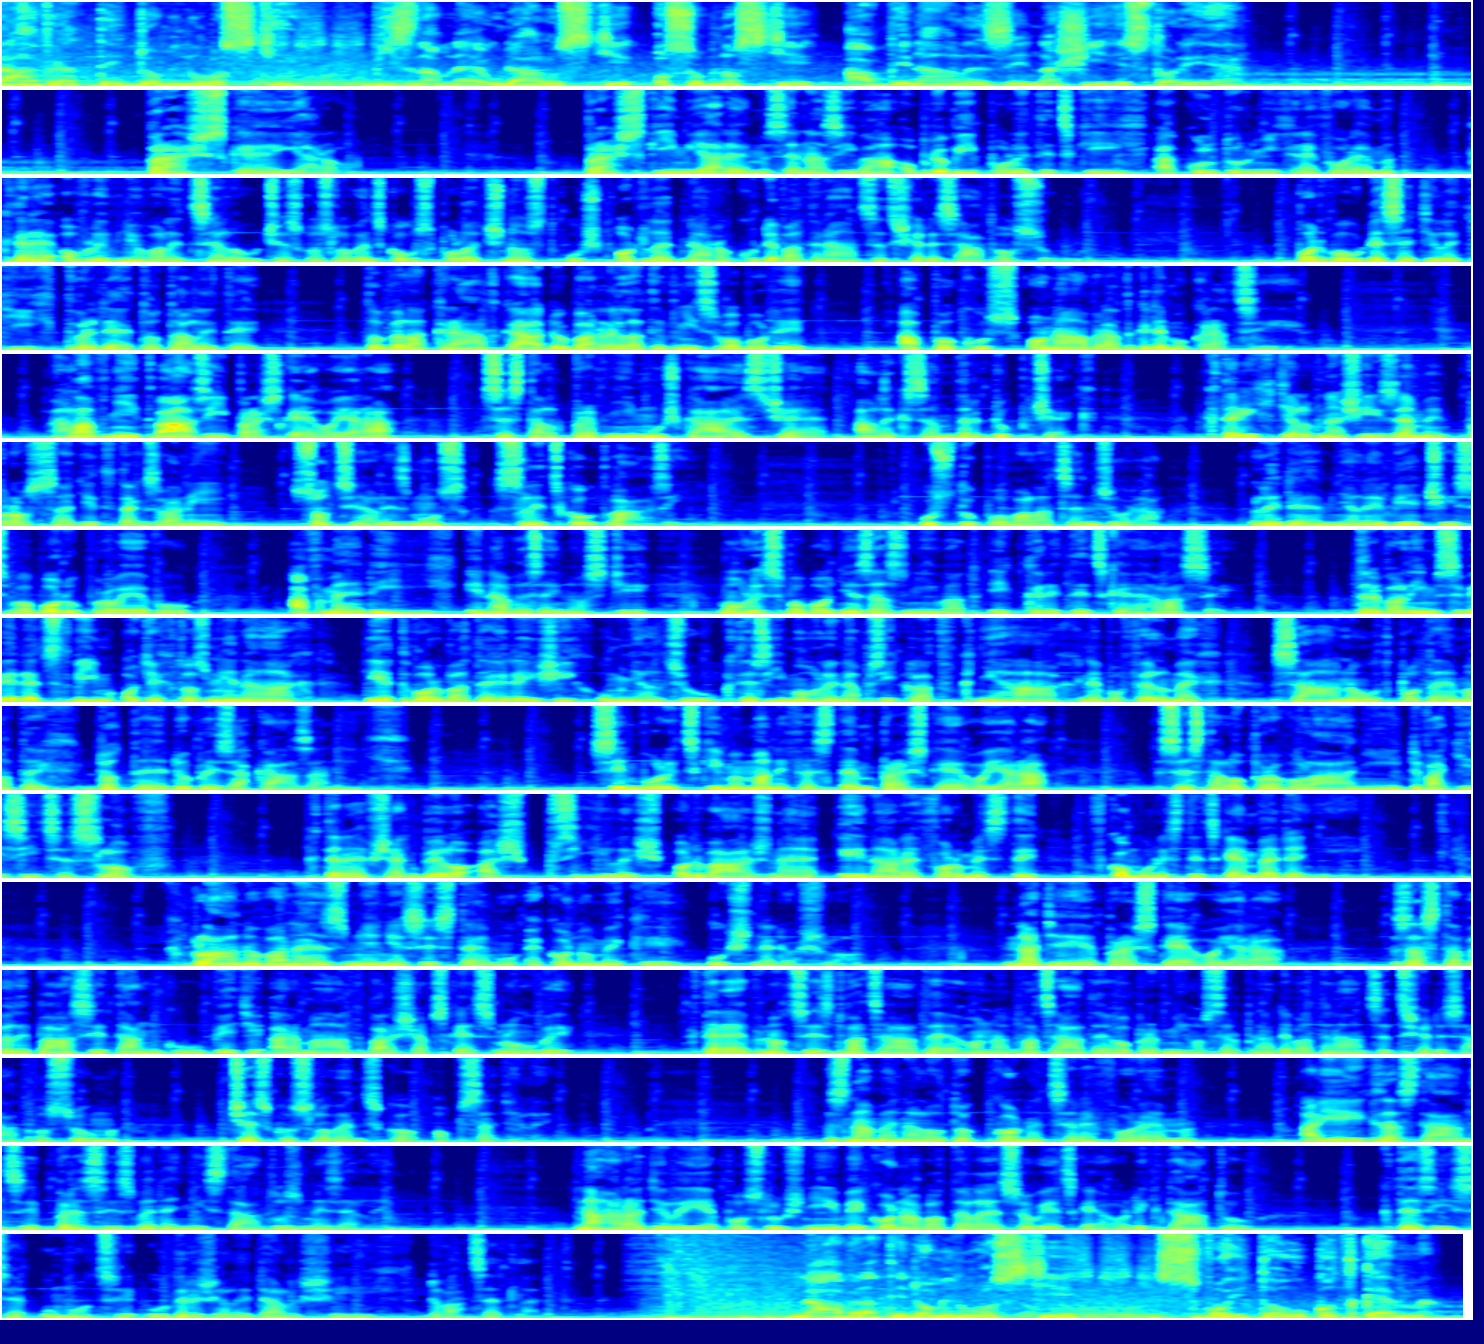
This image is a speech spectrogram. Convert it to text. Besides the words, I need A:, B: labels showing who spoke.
A: Návraty do minulosti. Významné události, osobnosti a vynálezy naší historie.
B: Pražské jaro. Pražským jarem se nazývá období politických a kulturních reform, které ovlivňovaly celou československou společnost už od ledna roku 1968. Po dvou desetiletích tvrdé totality to byla krátká doba relativní svobody a pokus o návrat k demokracii. Hlavní tváří Pražského jara se stal první muž KSČ Aleksandr Dubček, který chtěl v naší zemi prosadit tzv. socialismus s lidskou tváří. Ustupovala cenzura, lidé měli větší svobodu projevu a v médiích i na veřejnosti mohly svobodně zaznívat i kritické hlasy. Trvalým svědectvím o těchto změnách je tvorba tehdejších umělců, kteří mohli například v knihách nebo filmech sáhnout po tématech do té doby zakázaných. Symbolickým manifestem Pražského jara se stalo provolání 2000 slov, které však bylo až příliš odvážné i na reformisty v komunistickém vedení. K plánované změně systému ekonomiky už nedošlo. Naděje Pražského jara – zastavili pásy tanků pěti armád Varšavské smlouvy, které v noci z 20. na 21. srpna 1968 Československo obsadili. Znamenalo to konec reform a jejich zastánci brzy z vedení státu zmizeli. Nahradili je poslušní vykonavatelé sovětského diktátu, kteří se u moci udrželi dalších 20 let.
A: Návraty do minulosti s Vojtou Kotkem.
